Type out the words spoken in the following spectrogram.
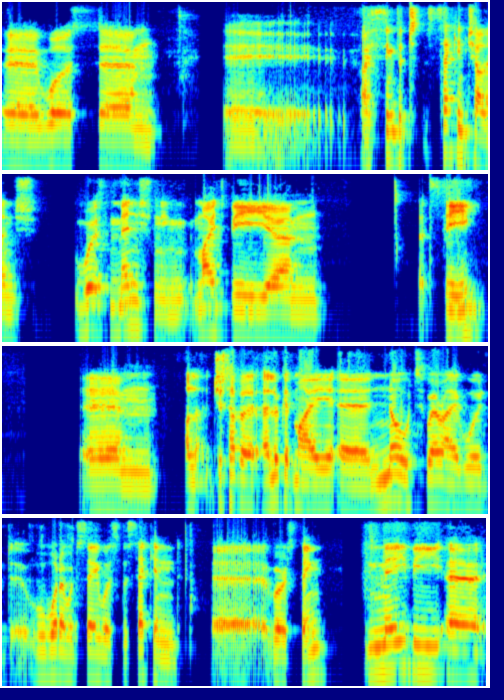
uh, was um, uh, I think the second challenge worth mentioning might be um, let's see um, I'll just have a, a look at my uh, notes where I would uh, what I would say was the second uh, worst thing. Maybe uh,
